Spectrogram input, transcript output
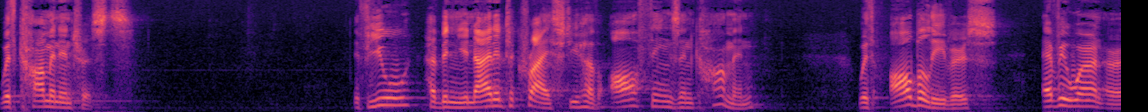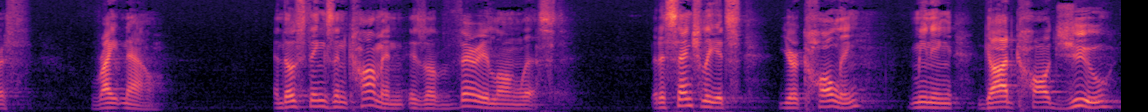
with common interests. If you have been united to Christ, you have all things in common with all believers everywhere on earth right now. And those things in common is a very long list. But essentially, it's your calling meaning God called you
